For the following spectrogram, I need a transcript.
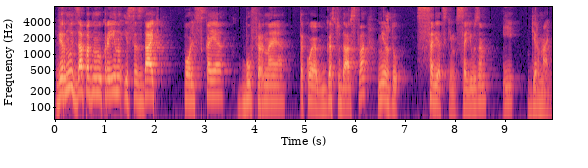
Вернуть Западную Украину и создать польское буферное такое государство между Советским Союзом и Германией.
